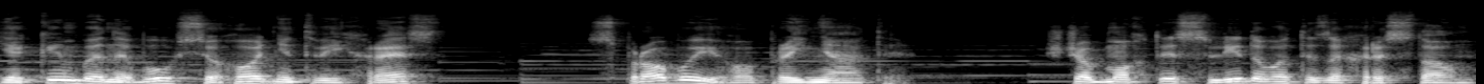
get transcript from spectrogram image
Яким би не був сьогодні твій хрест, спробуй його прийняти, щоб могти слідувати за Христом,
